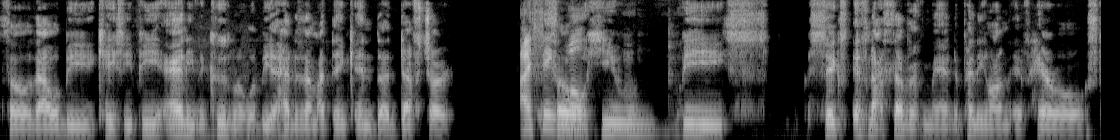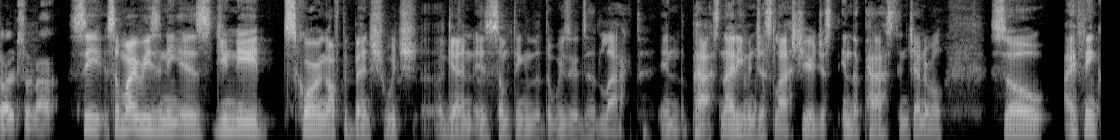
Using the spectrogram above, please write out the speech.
So that will be KCP and even Kuzma would be ahead of them, I think, in the depth chart. I think. so well, he would be s- sixth, if not seventh man, depending on if Harrell starts or not. See, so my reasoning is you need scoring off the bench, which again is something that the Wizards had lacked in the past, not even just last year, just in the past in general. So I think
